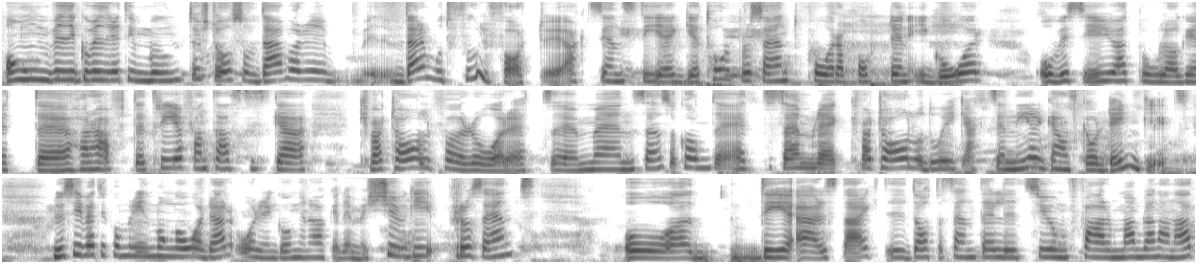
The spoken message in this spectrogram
Om vi går vidare till Munters då, så där var det däremot full fart. Aktien steg 12% på rapporten igår Och vi ser ju att bolaget eh, har haft tre fantastiska kvartal förra året. Men sen så kom det ett sämre kvartal och då gick aktien ner ganska ordentligt. Nu ser vi att det kommer in många order. Orderingången ökade med 20. Och det är starkt i datacenter, litium, farma bland annat.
